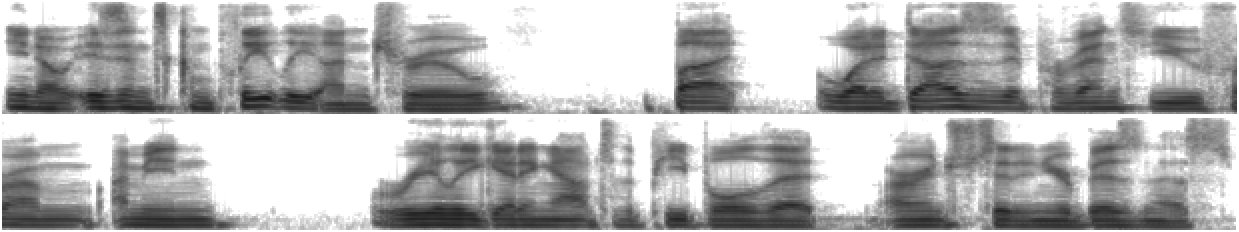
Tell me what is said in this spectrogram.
you know, isn't completely untrue. But what it does is it prevents you from, I mean, really getting out to the people that are interested in your business.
